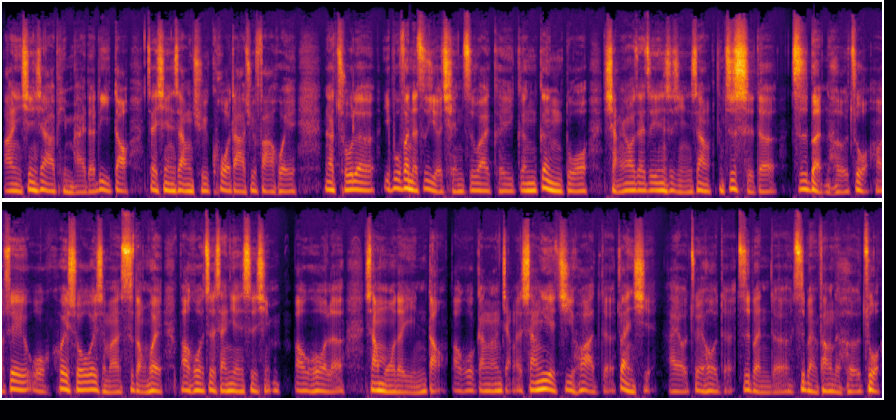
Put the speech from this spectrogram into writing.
把你线下品牌的力道在线上去扩大去发挥？那除了一部分的自己的钱之外，可以跟更多想要在这件事情上支持的资本合作，好，所以我会说，为什么司董会包括这三件事情，包括了商模的引导，包括刚刚讲的商业计划的撰写。还有最后的资本的资本方的合作，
